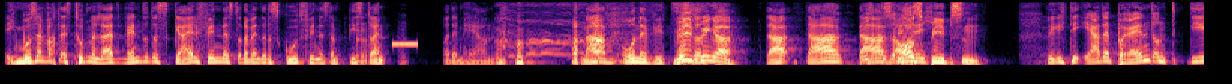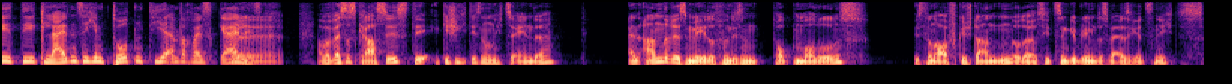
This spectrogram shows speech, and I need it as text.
Ich muss einfach, es tut mir leid, wenn du das geil findest oder wenn du das gut findest, dann bist du ein vor dem Herrn. Na, ohne Witz. Wildfinger! Also, da, da, da, musst das finde ich, auspiepsen! wirklich die Erde brennt und die, die kleiden sich im toten Tier einfach, weil es geil ist. Äh, Aber weißt du, was krass ist? Die Geschichte ist noch nicht zu Ende. Ein anderes Mädel von diesen Top-Models ist dann aufgestanden oder sitzen geblieben, das weiß ich jetzt nicht. Das,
